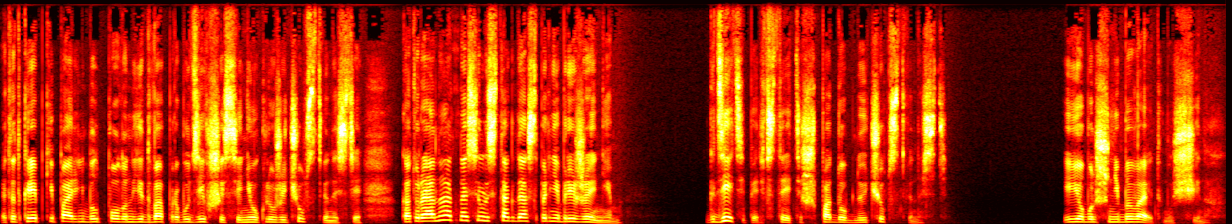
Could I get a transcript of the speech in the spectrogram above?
Этот крепкий парень был полон едва пробудившейся неуклюжей чувственности, к которой она относилась тогда с пренебрежением. Где теперь встретишь подобную чувственность? Ее больше не бывает в мужчинах.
